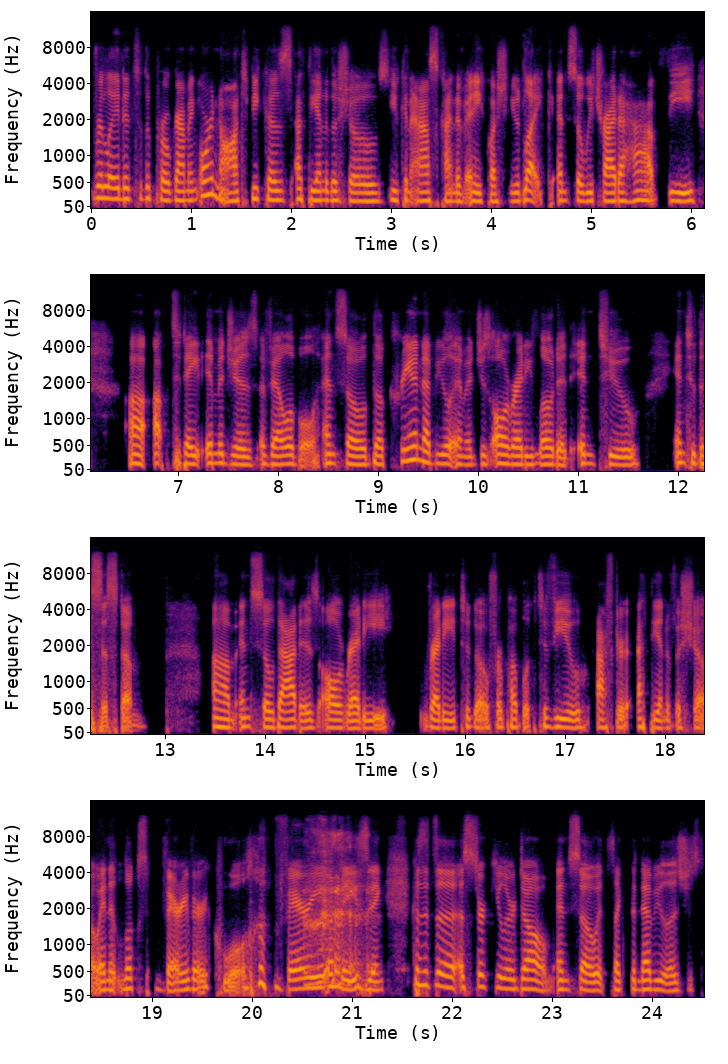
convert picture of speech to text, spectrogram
related to the programming or not, because at the end of the shows, you can ask kind of any question you'd like. And so we try to have the uh, up to date images available. And so the Carina Nebula image is already loaded into into the system. Um, and so that is already ready to go for public to view after at the end of a show. And it looks very very cool very amazing because it's a, a, circular dome. And so it's like the nebula is just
